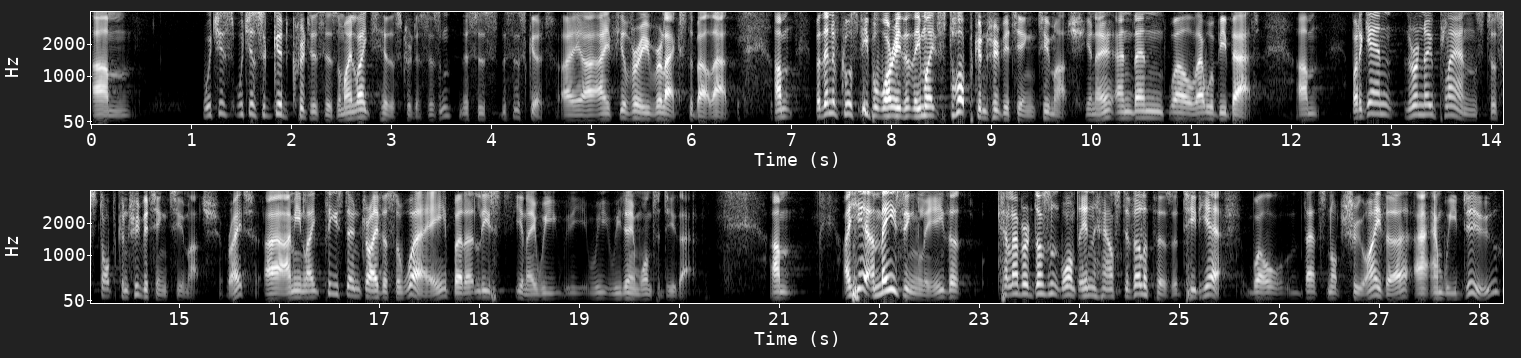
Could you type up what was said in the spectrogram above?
um, which, is, which is a good criticism. I like to hear this criticism. This is, this is good. I, I feel very relaxed about that. Um, but then, of course, people worry that they might stop contributing too much, you know, and then, well, that would be bad. Um, but again, there are no plans to stop contributing too much, right? Uh, I mean, like, please don't drive us away, but at least, you know, we, we, we don't want to do that. Um, I hear amazingly that Collabora doesn't want in-house developers at TDF. Well, that's not true either, and we do.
